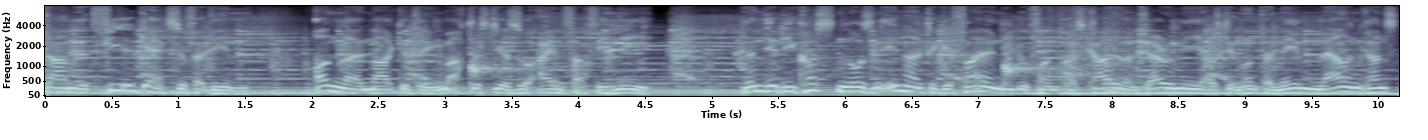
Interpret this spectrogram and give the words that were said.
damit, viel Geld zu verdienen. Online Marketing macht es dir so einfach wie nie. Wenn dir die kostenlosen Inhalte gefallen, die du von Pascal und Jeremy aus den Unternehmen lernen kannst,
